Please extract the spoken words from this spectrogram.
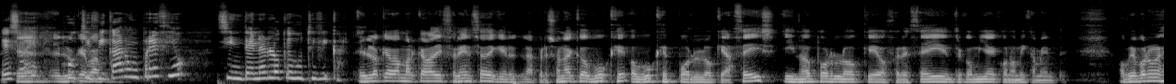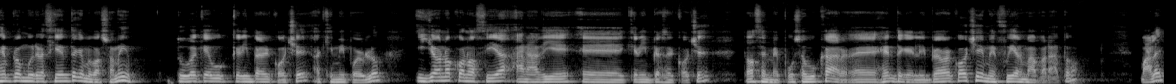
Eso es, justificar un precio sin tener lo que justificar. Es lo que va a marcar la diferencia de que la persona que os busque, os busque por lo que hacéis y no por lo que ofrecéis, entre comillas, económicamente. Os voy a poner un ejemplo muy reciente que me pasó a mí. Tuve que, limpiar el coche aquí en mi pueblo y yo no conocía a nadie eh, que limpiase el coche. Entonces me puse a buscar eh, gente que limpiaba el coche y me fui al más barato. ¿Vale?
